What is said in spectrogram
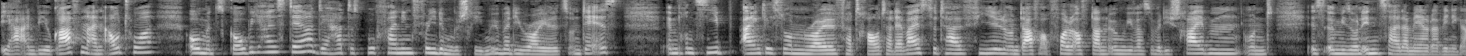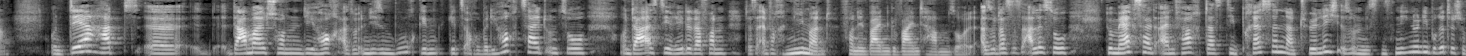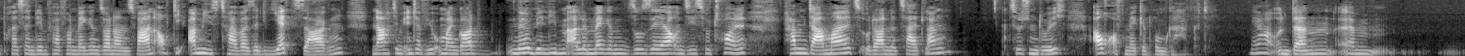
ja, einen Biografen, einen Autor, Omid Scobie heißt der, der hat das Buch Finding Freedom geschrieben über die Royals. Und der ist im Prinzip eigentlich so ein Royal-Vertrauter, der weiß total viel und darf auch voll oft dann irgendwie was über die schreiben und ist irgendwie so ein Insider mehr oder weniger. Und der hat äh, damals schon die Hoch, also in diesem Buch geht es auch über die Hochzeit und so. Und da ist die Rede davon, dass einfach niemand von den beiden geweint haben soll. Also das ist alles so, du merkst halt einfach, dass die Presse natürlich ist und es ist nicht nur die britische Presse in dem Fall von Meghan, sondern es waren auch die Amis teilweise, die jetzt sagen, nach dem Interview, oh mein Gott, ne, wir lieben alle Meghan so sehr und sie ist so toll, haben damals oder eine Zeit lang zwischendurch auch auf Meghan rumgehackt. Ja, und dann ähm,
